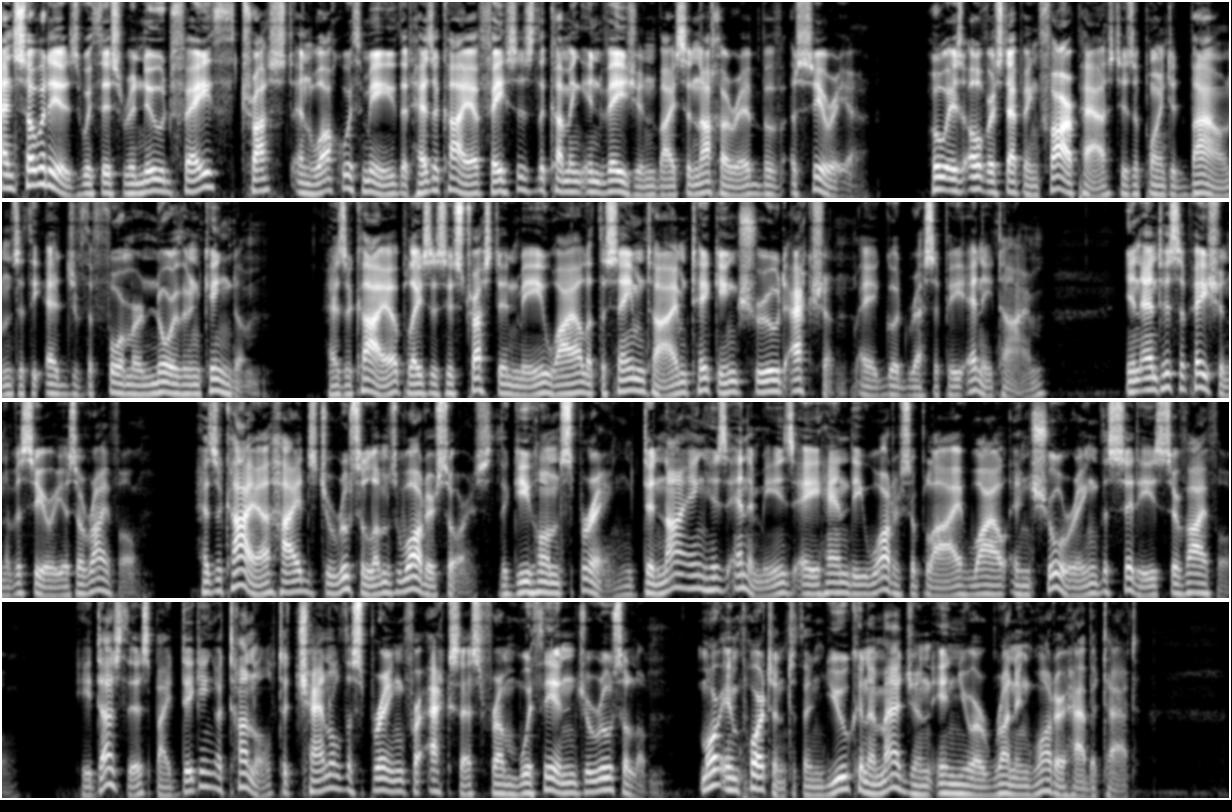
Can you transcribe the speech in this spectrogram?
And so it is with this renewed faith, trust, and walk with me that Hezekiah faces the coming invasion by Sennacherib of Assyria, who is overstepping far past his appointed bounds at the edge of the former northern kingdom. Hezekiah places his trust in me while at the same time taking shrewd action, a good recipe any time, in anticipation of Assyria's arrival. Hezekiah hides Jerusalem's water source, the Gihon spring, denying his enemies a handy water supply while ensuring the city's survival. He does this by digging a tunnel to channel the spring for access from within Jerusalem. More important than you can imagine in your running water habitat.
